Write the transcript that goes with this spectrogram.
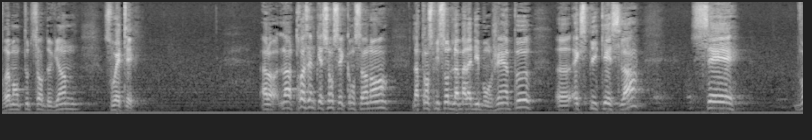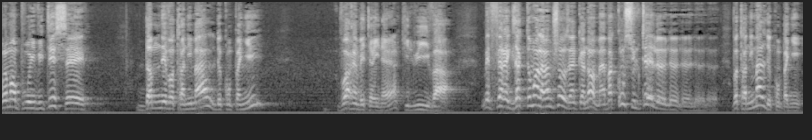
vraiment toutes sortes de viandes souhaitées. Alors, la troisième question, c'est concernant la transmission de la maladie. Bon, j'ai un peu euh, expliqué cela. C'est vraiment pour éviter, c'est d'amener votre animal de compagnie, voir un vétérinaire qui, lui, va mais faire exactement la même chose hein, qu'un homme. Hein, va consulter votre animal de compagnie.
